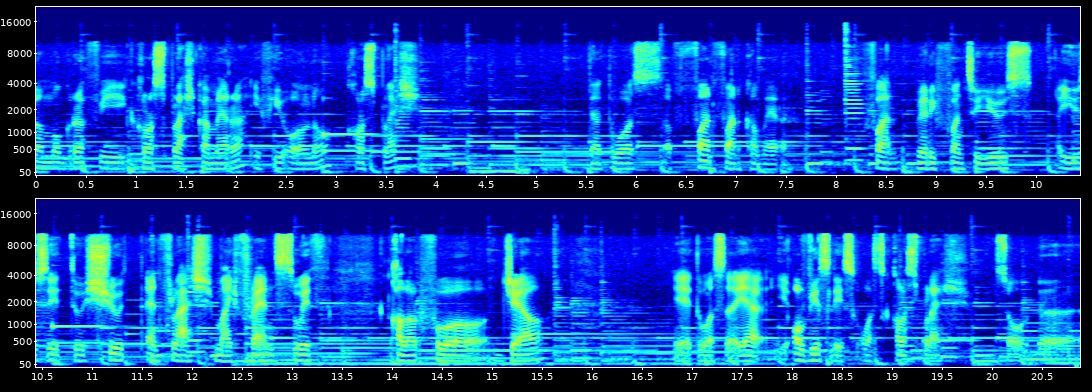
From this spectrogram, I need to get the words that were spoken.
lomography cross splash camera if you all know cross splash that was a fun fun camera. Fun very fun to use. I use it to shoot and flash my friends with colorful gel. Yeah it was uh, yeah obviously it was color splash. So the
